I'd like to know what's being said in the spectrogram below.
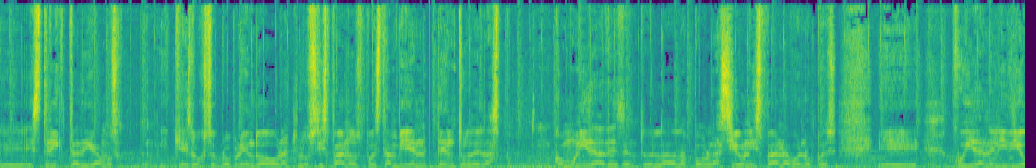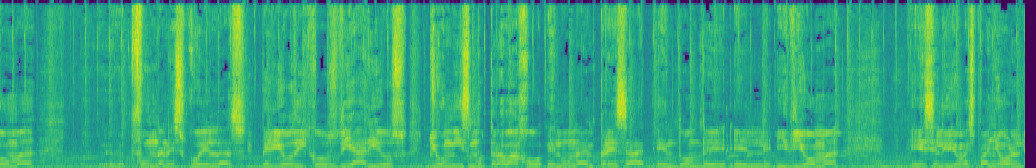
eh, estricta, digamos, y que es lo que estoy proponiendo ahora, los hispanos, pues también dentro de las comunidades, dentro de la, población hispana, bueno, pues eh, cuidan el idioma, eh, fundan escuelas, periódicos, diarios. Yo mismo trabajo en una empresa en donde el idioma es el idioma español.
